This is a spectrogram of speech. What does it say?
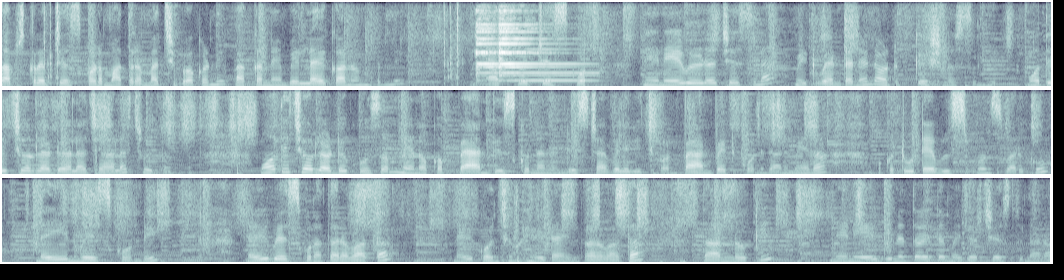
సబ్స్క్రైబ్ చేసుకోవడం మాత్రం మర్చిపోకండి. పక్కనే బెల్ ఐకాన్ ఉంటుంది. యాక్టివేట్ చేసుకో. నేను ఏ వీడియో చేసినా మీకు వెంటనే నోటిఫికేషన్ వస్తుంది. మోతీచూర్ లడ్డు ఎలా చేయాలో చూద్దాం. మోతీచూర్ లడ్డు కోసం నేను ఒక ప్యాన్ తీసుకున్నానండి. స్టవ్ వెలిగించుకొని ప్యాన్ పెట్టుకొని దాని మీద ఒక టూ టేబుల్ స్పూన్స్ వరకు నెయ్యిని వేసుకోండి. నెయ్యి వేసుకున్న తర్వాత నెయ్యి కొంచెం హీట్ అయిన తర్వాత దానిలోకి నేను ఏ గిన్నెతో అయితే మెజర్ చేస్తున్నానో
